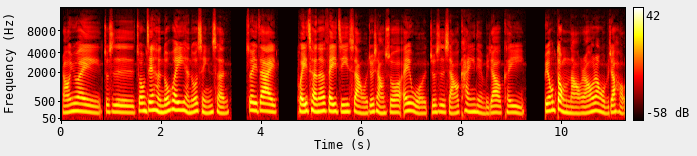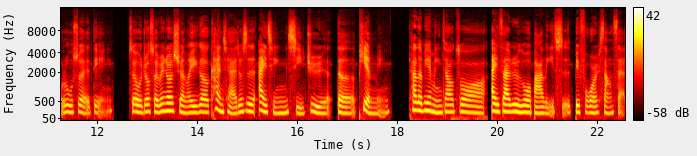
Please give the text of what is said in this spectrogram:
然后因为就是中间很多会议、很多行程，所以在回程的飞机上，我就想说，哎，我就是想要看一点比较可以不用动脑，然后让我比较好入睡的电影。所以我就随便就选了一个看起来就是爱情喜剧的片名，它的片名叫做《爱在日落巴黎时》（Before Sunset）。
